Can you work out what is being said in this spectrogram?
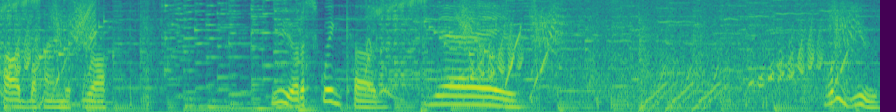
Card behind this rock. You got a squig card. Yay! What are you?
